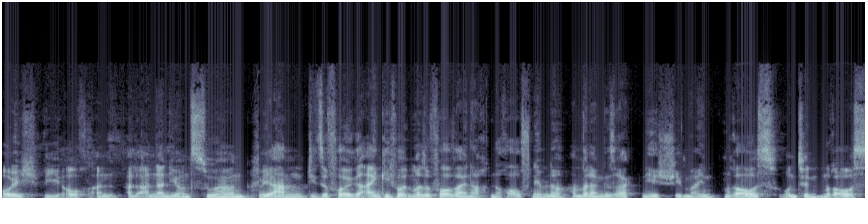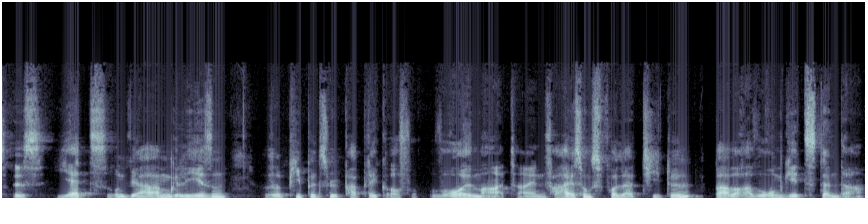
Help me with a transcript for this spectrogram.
euch, wie auch an alle anderen, die uns zuhören. Wir haben diese Folge eigentlich wollten wir so vor Weihnachten noch aufnehmen, ne? Haben wir dann gesagt, nee, schieben wir hinten raus und hinten raus ist jetzt und wir haben gelesen The People's Republic of Walmart, ein verheißungsvoller Titel. Barbara, worum geht's denn da?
